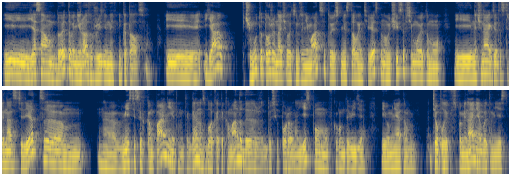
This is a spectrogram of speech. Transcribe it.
и я сам до этого ни разу в жизни на них не катался. И я почему-то тоже начал этим заниматься, то есть мне стало интересно научиться всему этому. И начиная где-то с 13 лет, эм, вместе с их компанией, там, и так далее. У нас была какая-то команда даже, до сих пор она есть, по-моему, в каком-то виде. И у меня там теплые воспоминания об этом есть,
